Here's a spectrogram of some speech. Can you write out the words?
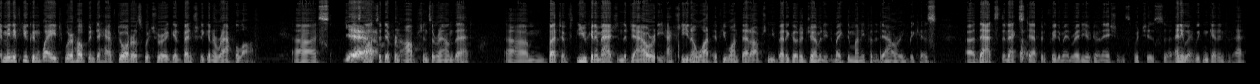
I mean, if you can wait, we're hoping to have daughters, which we're eventually going to raffle off. Uh, so There's lots of different options around that. Um, but if you can imagine the dowry. Actually, you know what? If you want that option, you better go to Germany to make the money for the dowry because uh, that's the next step in Freedomain Radio donations. Which is uh, anyway, we can get into that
